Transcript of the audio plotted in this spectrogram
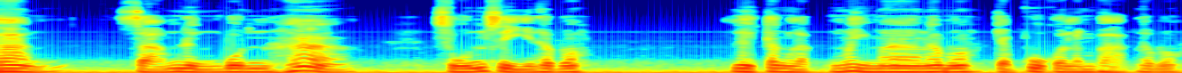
ล่างสามหนึ่งบนห้าศูนย์สี่นะครับเนาะเลขตั้งหลักไม่มานะครับเนาะจับคู่ก็ลำบากนะครับเนาะ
